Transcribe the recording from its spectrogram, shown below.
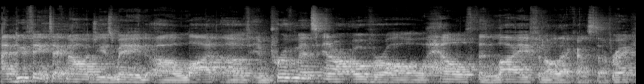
I do think technology has made a lot of improvements in our overall health and life and all that kind of stuff, right?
